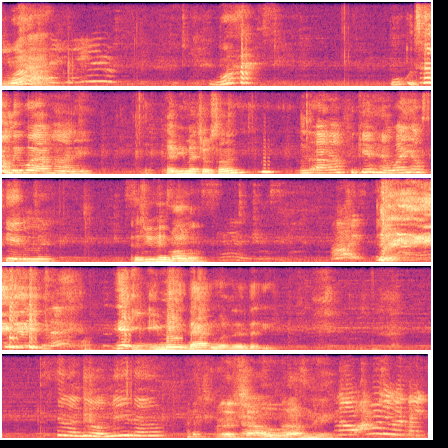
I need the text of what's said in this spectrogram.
Why? Why? Well, Tell me why, honey. Have you met your son? I, I forget him. Why y'all scared of me? Cause you hit mama. Right. Yeah, you, you made that one. That- that- What can I do with me though? But y'all love me. No, I don't even think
